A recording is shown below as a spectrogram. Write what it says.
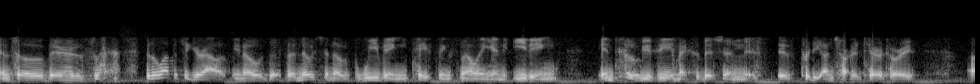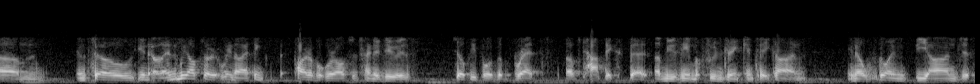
And so there's there's a lot to figure out. You know, the, the notion of weaving, tasting, smelling, and eating into a museum exhibition is, is pretty uncharted territory. Um, and so, you know, and we also, you know, I think part of what we're also trying to do is show people the breadth of topics that a museum of food and drink can take on. You know, going beyond just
